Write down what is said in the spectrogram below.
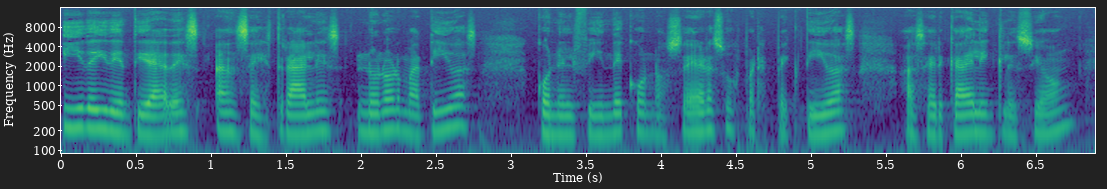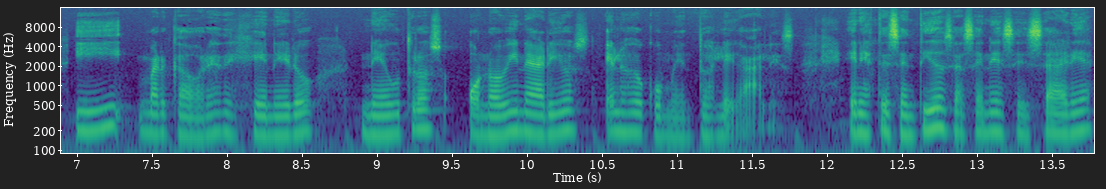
y de identidades ancestrales no normativas con el fin de conocer sus perspectivas acerca de la inclusión y marcadores de género neutros o no binarios en los documentos legales. En este sentido se hace necesaria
